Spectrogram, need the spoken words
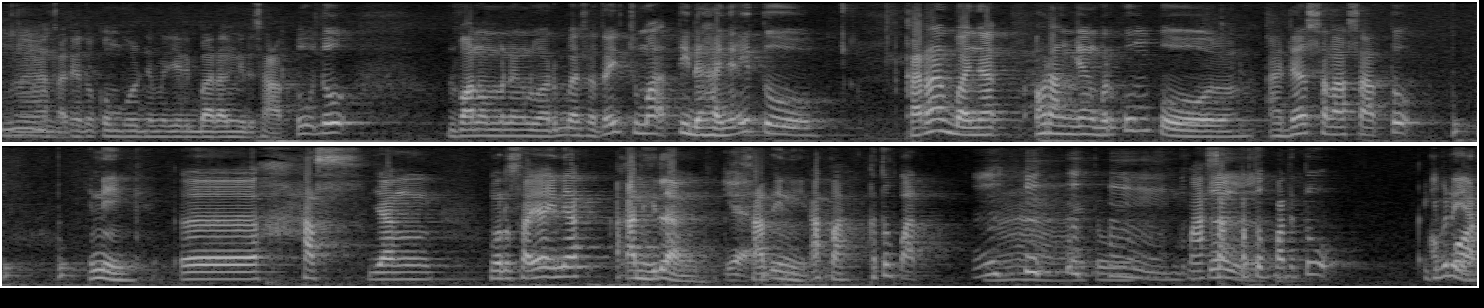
Nah, saat itu kumpulnya menjadi barang jadi satu itu merupakan momen yang luar biasa. Tapi cuma tidak hanya itu. karena banyak orang yang berkumpul ada salah satu ini eh, khas yang menurut saya ini ak- akan hilang Ya. saat ini apa ketupat nah itu masak betul. ketupat itu gimana Opor. ya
